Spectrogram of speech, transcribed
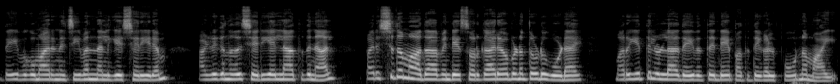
ദൈവകുമാരന് ജീവൻ നൽകിയ ശരീരം അഴുകുന്നത് ശരിയല്ലാത്തതിനാൽ പരിശുദ്ധ മാതാവിന്റെ സ്വർഗാരോപണത്തോടുകൂടെ മറിയത്തിലുള്ള ദൈവത്തിന്റെ പദ്ധതികൾ പൂർണമായി.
